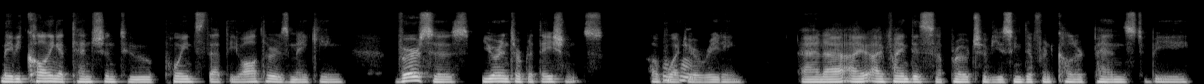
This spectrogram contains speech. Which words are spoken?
maybe calling attention to points that the author is making versus your interpretations of mm-hmm. what you're reading. And uh, I, I, find this approach of using different colored pens to be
